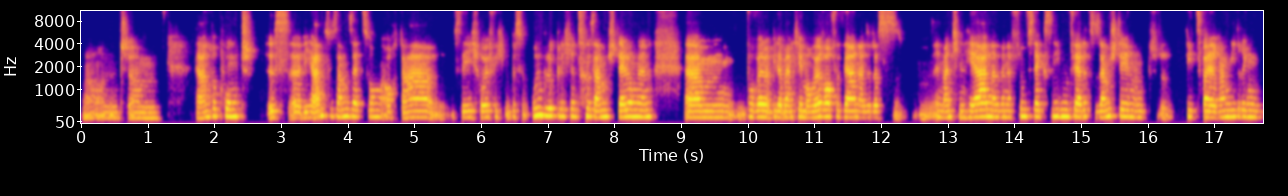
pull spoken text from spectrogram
Ne? Und ähm, der andere Punkt ist äh, die Herdenzusammensetzung. Auch da sehe ich häufig ein bisschen unglückliche Zusammenstellungen, ähm, wo wir wieder beim Thema Heuraufe wären. Also dass in manchen Herden, also wenn da fünf, sechs, sieben Pferde zusammenstehen und die zwei rangniedrigen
